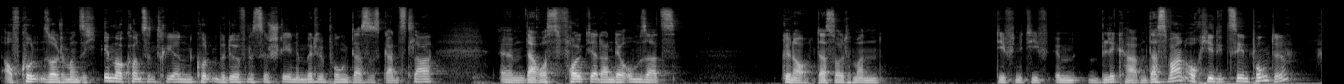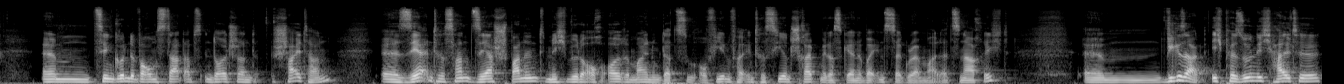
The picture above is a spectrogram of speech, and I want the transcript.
auf Kunden sollte man sich immer konzentrieren. Kundenbedürfnisse stehen im Mittelpunkt, das ist ganz klar. Ähm, daraus folgt ja dann der Umsatz genau, das sollte man definitiv im Blick haben. Das waren auch hier die zehn Punkte. Ähm, zehn Gründe, warum Startups in Deutschland scheitern. Äh, sehr interessant, sehr spannend. Mich würde auch eure Meinung dazu auf jeden Fall interessieren. Schreibt mir das gerne bei Instagram mal als Nachricht. Ähm, wie gesagt, ich persönlich halte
